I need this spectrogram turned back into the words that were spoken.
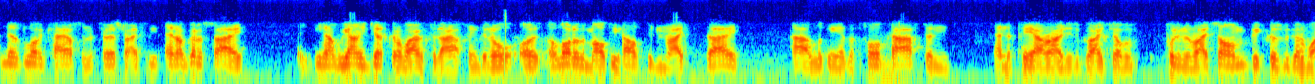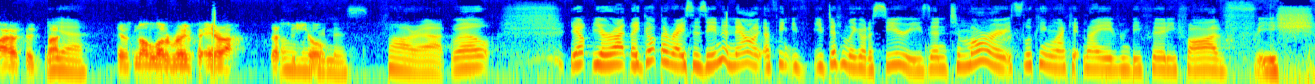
there was a lot of chaos in the first race. And, and I've got to say, you know, we only just got away with today. I think that all a lot of the multi hulls didn't race today. Uh, looking at the forecast, and and the PRO did a great job of putting the race on because we got away with it. But yeah. there was not a lot of room for error. That's Oh for my sure. goodness. Far out. Well, yep, you're right. They got the races in, and now I think you've, you've definitely got a series. And tomorrow it's looking like it may even be 35 ish.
